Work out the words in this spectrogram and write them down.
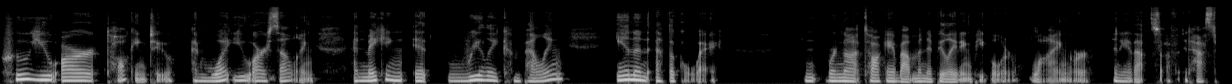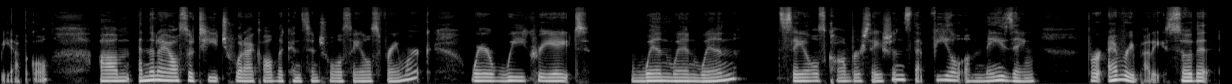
who you are talking to and what you are selling and making it really compelling in an ethical way. We're not talking about manipulating people or lying or any of that stuff. It has to be ethical. Um, and then I also teach what I call the consensual sales framework, where we create win win win sales conversations that feel amazing for everybody so that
